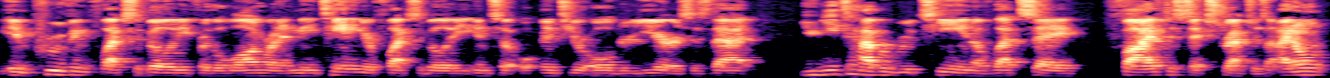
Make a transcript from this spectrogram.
improving flexibility for the long run and maintaining your flexibility into into your older years is that you need to have a routine of let's say five to six stretches. I don't.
